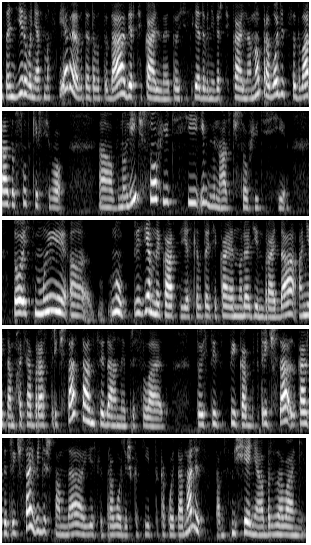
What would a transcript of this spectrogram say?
зондирование атмосферы, вот это вот, да, вертикальное, то есть исследование вертикальное, оно проводится два раза в сутки всего. А, в нули часов UTC и в 12 часов UTC. То есть мы, а, ну, приземные карты, если вот эти КН-01 брать, да, они там хотя бы раз в три часа станции данные присылают. То есть ты, ты как бы в три часа, каждые три часа видишь там, да, если проводишь какие-то, какой-то анализ, там, смещения образований,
